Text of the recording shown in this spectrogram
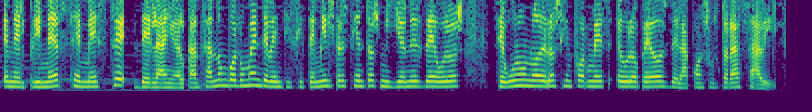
en el primer semestre del año, alcanzando un volumen de 27.300 millones de euros, según uno de los informes europeos de la consultora Savills.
